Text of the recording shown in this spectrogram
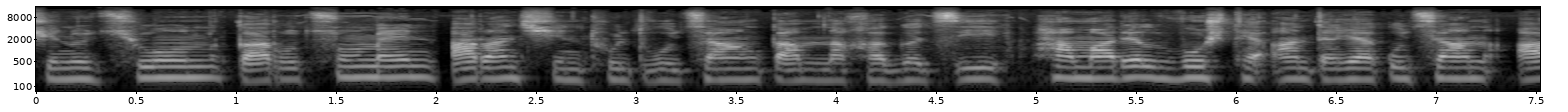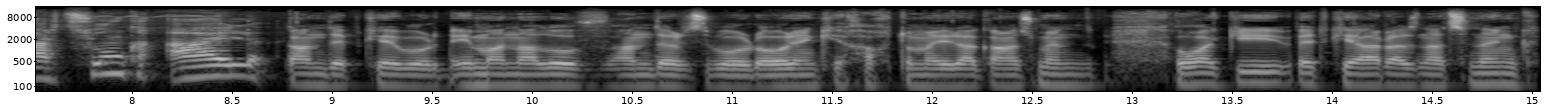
շինություն կառուցում են առանց շինթույլտվության կամ նախագծի, համարել ոչ թե անտեղյակության արդյունք, այլ կան դեպքեր, որ իմանալով հանդերձ, որ օրենքի խախտումը իրականացում են, ուղղակի պետք է առանձնացնենք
